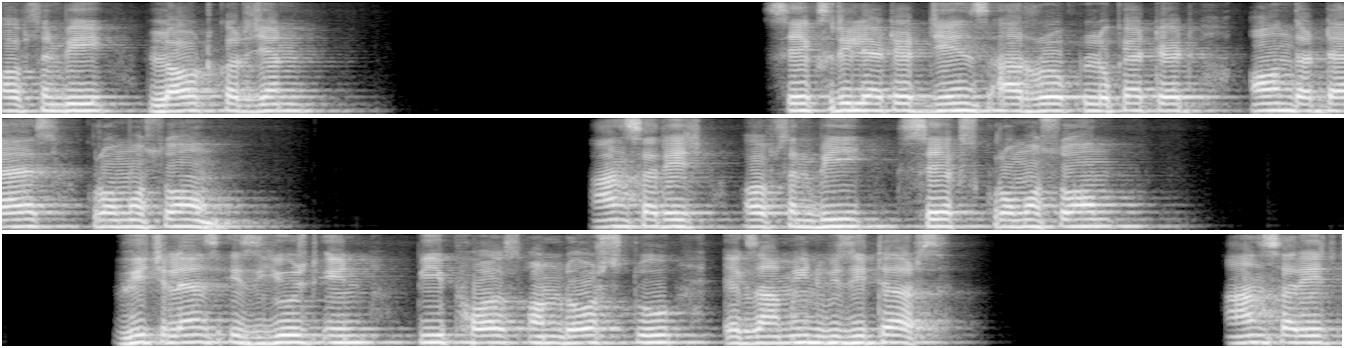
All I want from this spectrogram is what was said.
option B. Lord Curzon. Sex-related genes are located on the dash chromosome. Answer is option B, sex chromosome, which lens is used in peepholes on doors to examine visitors. Answer is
